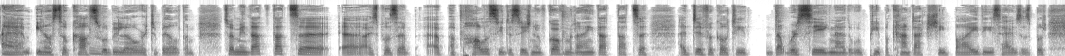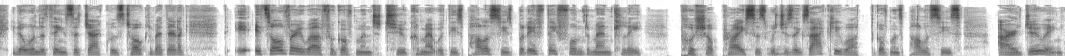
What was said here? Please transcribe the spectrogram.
Um, you know, so costs will be lower to build them. So, I mean, that that's a, uh, I suppose, a, a, a policy decision of government. I think that that's a, a difficulty that we're seeing now that we- people can't actually buy these houses. But you know, one of the things that Jack was talking about there, like, it's all very well for government to come out with these policies, but if they fundamentally push up prices, which is exactly what the government's policies are doing,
